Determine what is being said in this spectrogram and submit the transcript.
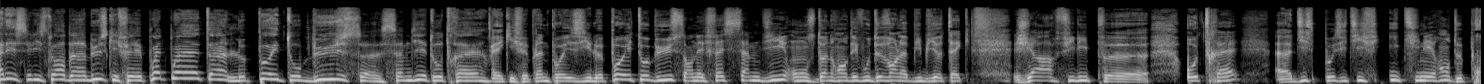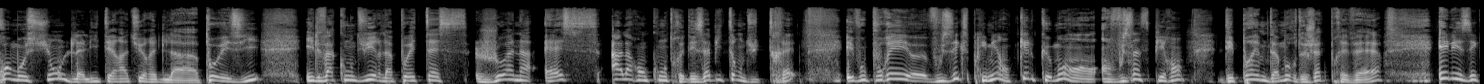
Allez, c'est l'histoire d'un bus qui fait poète poète. Le poétobus, samedi est au trait. Et qui fait plein de poésie. Le poétobus, en effet, samedi, on se donne rendez-vous devant la bibliothèque Gérard Philippe euh, Autray, euh, dispositif itinérant de promotion de la littérature et de la poésie. Il va conduire la poétesse Johanna S à la rencontre des habitants du Trait et vous pourrez euh, vous exprimer en quelques mots en, en vous inspirant des poèmes d'amour de Jacques Prévert et les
